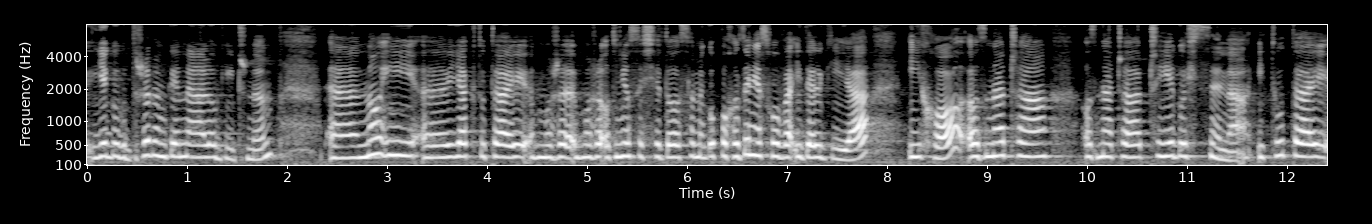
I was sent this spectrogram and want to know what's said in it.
jego drzewem genealogicznym. E, No i jak tutaj może, może odniosę się do samego pochodzenia słowa idelgia, icho oznacza, oznacza czyjegoś syna. I tutaj,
